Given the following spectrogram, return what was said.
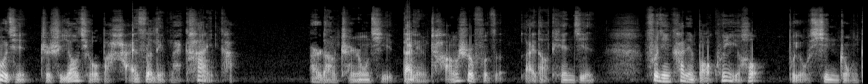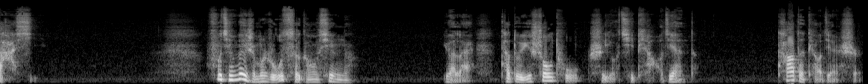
父亲只是要求把孩子领来看一看，而当陈荣启带领常氏父子来到天津，父亲看见宝坤以后，不由心中大喜。父亲为什么如此高兴呢？原来他对于收徒是有其条件的，他的条件是：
